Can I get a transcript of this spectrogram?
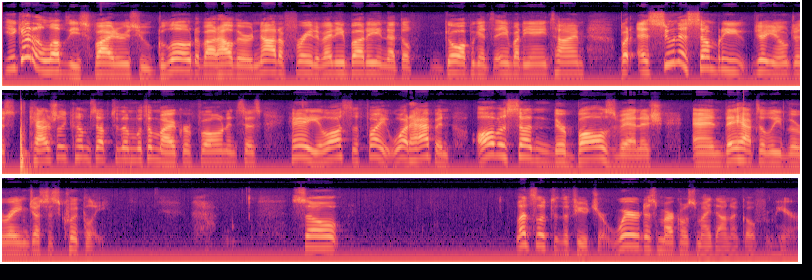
you gotta love these fighters who gloat about how they're not afraid of anybody and that they'll go up against anybody anytime. But as soon as somebody, you know, just casually comes up to them with a microphone and says, "Hey, you lost the fight. What happened?" All of a sudden, their balls vanish and they have to leave the ring just as quickly. So, let's look to the future. Where does Marcos Maidana go from here?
